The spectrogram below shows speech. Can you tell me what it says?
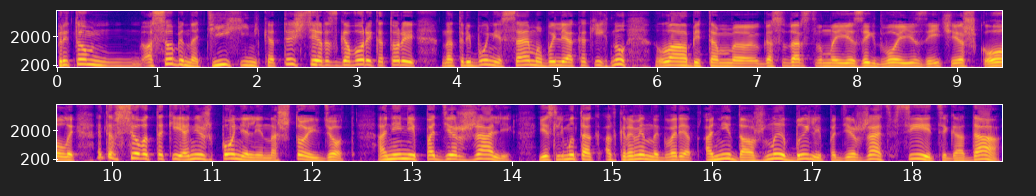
Притом особенно тихенько. То есть те разговоры, которые на трибуне Сайма были о каких, ну, лаби, там, э, государственный язык, двоеязычие, школы. Это все вот такие. Они же поняли, на что идет. Они не поддержали. Если мы так откровенно говорят, они должны были поддержать все эти года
